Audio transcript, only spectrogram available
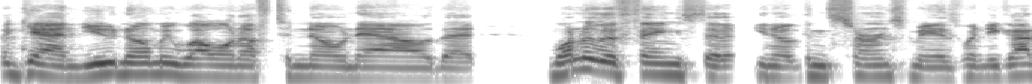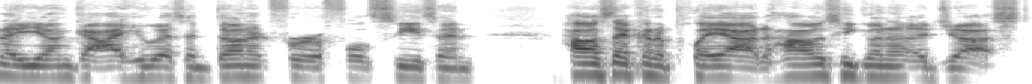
again, you know me well enough to know now that one of the things that you know concerns me is when you got a young guy who hasn't done it for a full season, how is that going to play out? How is he going to adjust?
